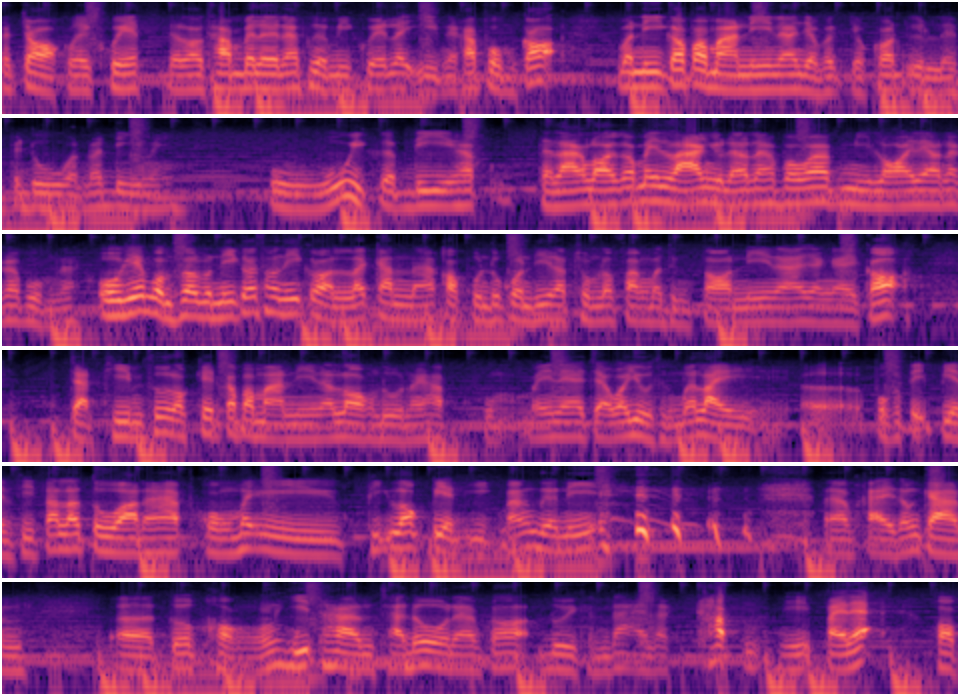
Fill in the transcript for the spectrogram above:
กระจอกเลยเควส เดี๋ยวเราทำไปเลยนะเผื่อมีเควสอะไรอีกนะครับผมก็วันนี้ก็ประมาณนี้นะ เดี๋ยวเดี๋ยวก่อนอื่นเลยไปดูก่อนว่าดีไหมโอ้ยเกือบดีครับ แต่ล้างร้อยก็ไม่ล้างอยู่แล้วนะ เพราะว่ามีร้อยแล้วนะครับผมนะ โอเคผมสำหรับวันนี้ก็เท่านี้ก่อนแล้วกันนะ ขอบคุณทุกคนที่รับชมรับฟังมาถึงตอนนี้นะ ยังไงก็จัดทีมสู้ล็อกเก็ตก็ประมาณนี้นะ ลองดูนะครับ ผมไม่แน่ใจว่าอยู่ถึงเมื่อไหร่ปกติเปลี่ยนซีซั่นละตัวนะครับ คงไม่มีพลิกล็อกเปลี่ยนอีกมั้งเดือนนี้ นะครับใครต้องการเอ่อ ตัวของฮิทานชาโดนะครับก็ดูกันได้นะครับนี่ไปแล้วขอบ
